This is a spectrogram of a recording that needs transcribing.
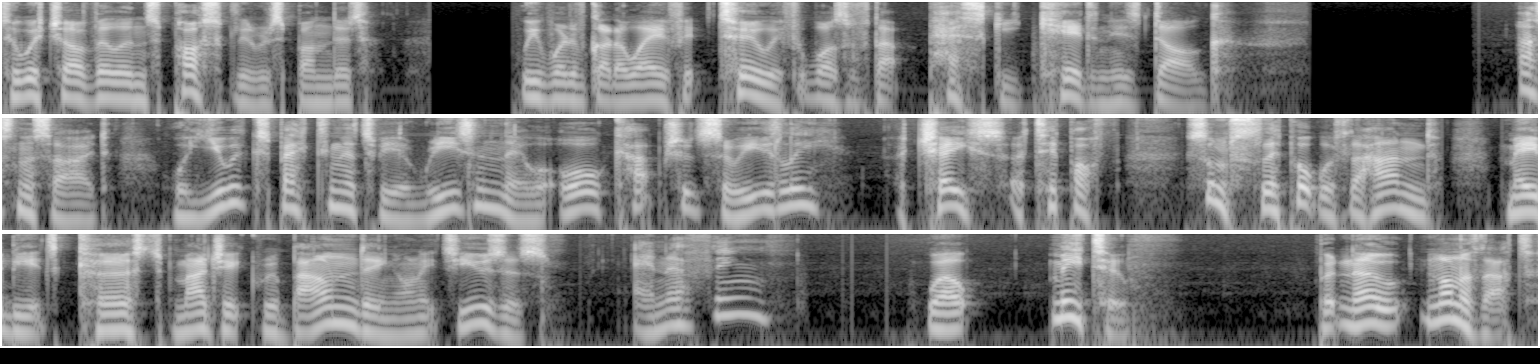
To which our villains possibly responded, we would have got away with it too if it wasn't for that pesky kid and his dog. As an aside, were you expecting there to be a reason they were all captured so easily? A chase, a tip off, some slip up with the hand, maybe its cursed magic rebounding on its users. Anything? Well, me too. But no, none of that.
